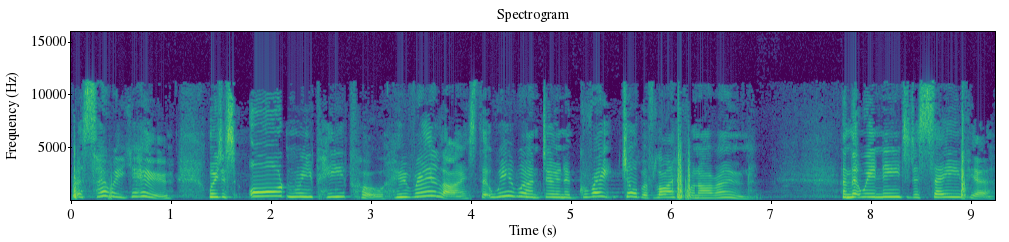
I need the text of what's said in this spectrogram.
but so are you. We're just ordinary people who realised that we weren't doing a great job of life on our own and that we needed a Saviour.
